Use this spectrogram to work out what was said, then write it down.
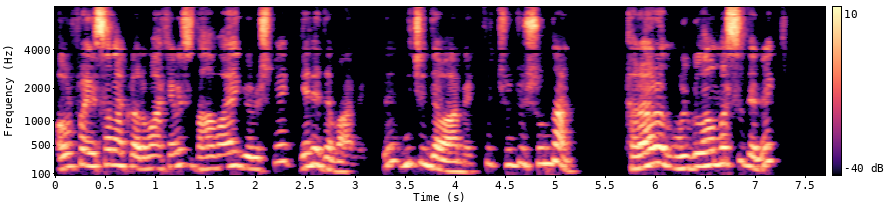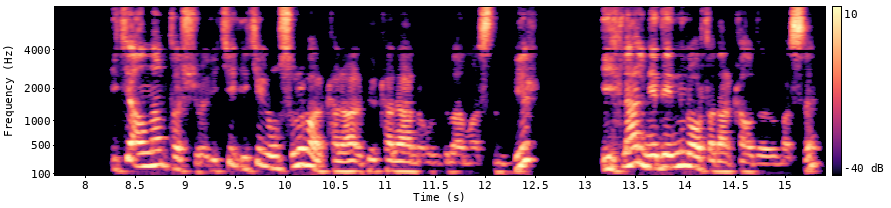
Avrupa İnsan Hakları Mahkemesi davaya görüşmeye gene devam etti. Niçin devam etti? Çünkü şundan kararın uygulanması demek iki anlam taşıyor. İki, iki unsuru var karar, bir kararın uygulanmasının. Bir, ihlal nedeninin ortadan kaldırılması,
